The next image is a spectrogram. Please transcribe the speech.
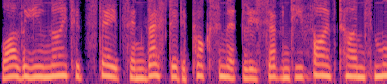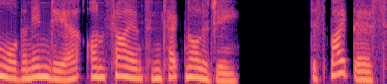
while the United States invested approximately 75 times more than India on science and technology. Despite this,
